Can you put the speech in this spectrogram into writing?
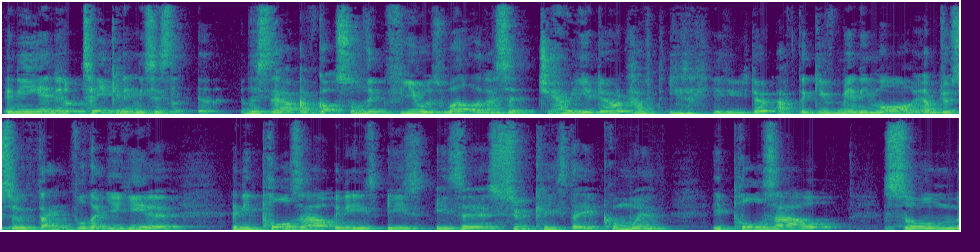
And he ended up taking it and he says, "Listen, I've got something for you as well." And I said, "Jerry, you don't have to, you don't have to give me any more. I'm just so thankful that you're here." And he pulls out in his his, his uh, suitcase that he'd come with. He pulls out some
